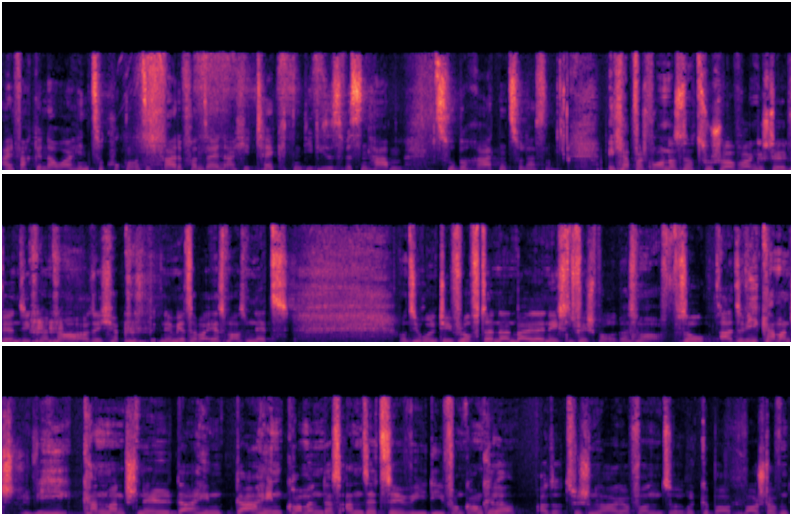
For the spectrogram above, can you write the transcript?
einfach genauer hinzugucken und sich gerade von seinen Architekten, die dieses Wissen haben, zu beraten zu lassen. Ich habe versprochen, dass noch Zuschauerfragen gestellt werden. Sie können auch, also ich hab, nehme jetzt aber erstmal aus dem Netz. Und sie holen tief Luft und dann bei der nächsten Fishbowl. Pass mal auf. So, also wie kann man, wie kann man schnell dahin, dahin kommen, dass Ansätze wie die von Conkeler, also Zwischenlager von zurückgebauten Baustoffen,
